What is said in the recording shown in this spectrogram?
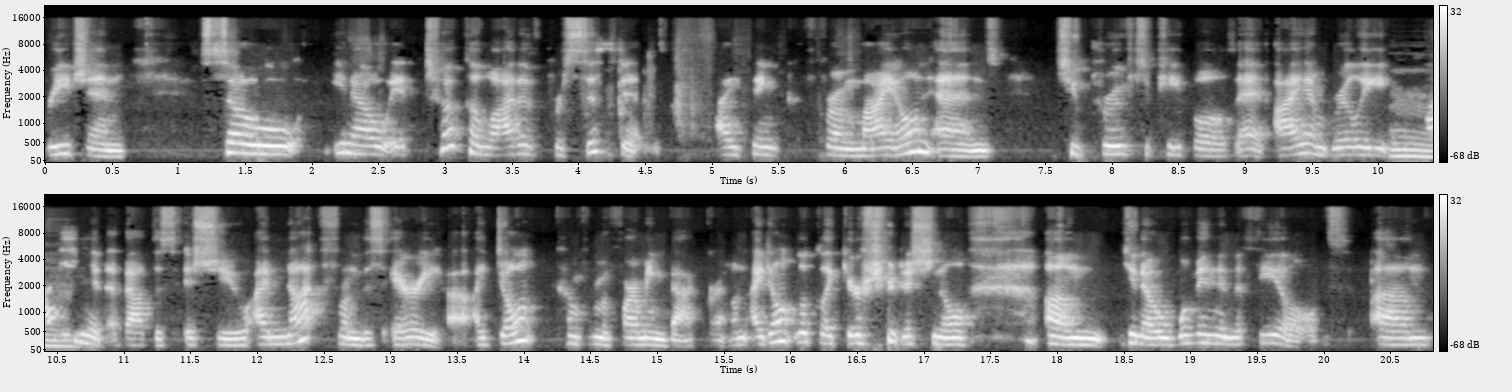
region. So you know it took a lot of persistence i think from my own end to prove to people that I am really mm. passionate about this issue. I'm not from this area. I don't come from a farming background. I don't look like your traditional, um, you know, woman in the fields. Um,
